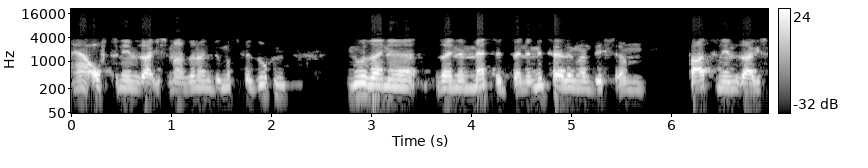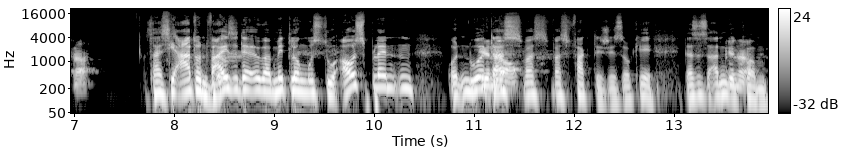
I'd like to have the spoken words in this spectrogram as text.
ja, aufzunehmen, sage ich mal, sondern du musst versuchen, nur seine, seine Message, seine Mitteilung an dich ähm, wahrzunehmen, sage ich mal. Das heißt, die Art und Weise der Übermittlung musst du ausblenden und nur genau. das, was, was faktisch ist. Okay, das ist angekommen.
